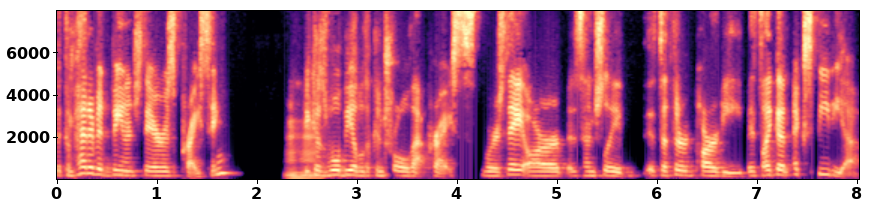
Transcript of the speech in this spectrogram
the competitive advantage there is pricing mm-hmm. because we'll be able to control that price. Whereas they are essentially, it's a third party. It's like an Expedia,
